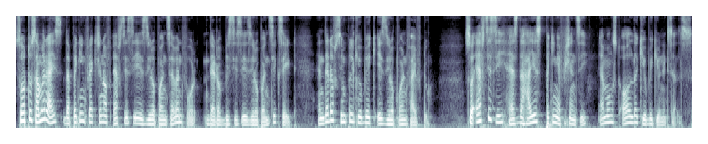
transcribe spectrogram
So to summarize, the packing fraction of FCC is 0.74, that of BCC is 0.68, and that of simple cubic is 0.52. So FCC has the highest packing efficiency amongst all the cubic unit cells.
